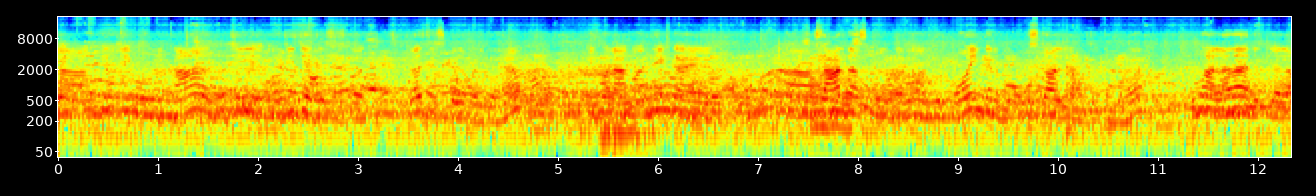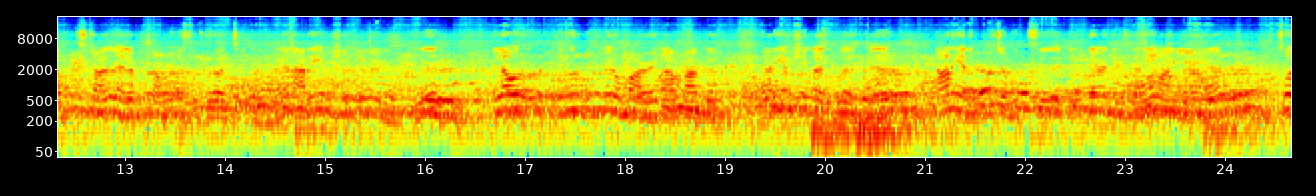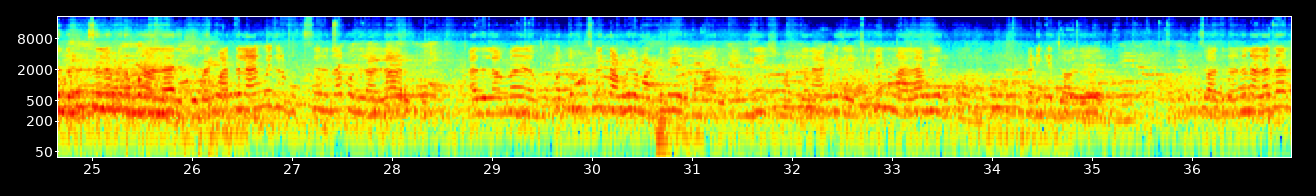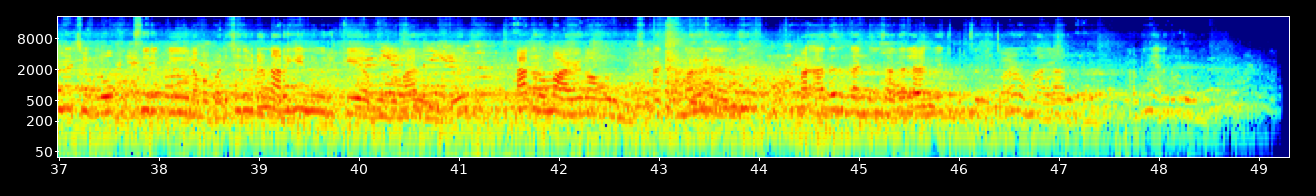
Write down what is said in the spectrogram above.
நான் வந்து G Monika G G J G school girls ஸ்கூலில் படிக்கிறேன் இப்போ நாங்கள் வந்து இங்கே சாரதா ஸ்கூலுக்கு வந்து வந்திருக்கோம் இங்கே புக் ஸ்டால் நடத்திருக்காங்க ரொம்ப நல்லா தான் இருக்குது எல்லா புக் ஸ்டாலும் எல்லாமே செம்ம சூப்பராக வச்சுருக்காங்க. நிறைய விஷயங்களுமே இருக்குது எல்லா ஒரு ஒரு ஒரு புக்குமே ரொம்ப அழகாக பார்க்க நிறைய விஷயங்கள் அதுக்குள்ளே இருக்குது நானும் எனக்கு பிடிச்ச புக்ஸு தேவை நிறைய வாங்கியிருக்கேன். ஸோ இந்த புக்ஸ் எல்லாமே ரொம்ப நல்லா இருக்குது பட் மற்ற லாங்குவேஜில் புக்ஸ் இருந்தால் கொஞ்சம் நல்லா இருக்கும். அது இல்லாமல் மற்ற புக்ஸுமே தமிழில் மட்டுமே இருக்க மாதிரி இருக்குது இங்கிலீஷ் மற்ற லாங்குவேஜ் வச்சுன்னா இன்னும் நல்லாவே இருக்கும் அது. படிக்க ஜாலியாக இருக்கும். ஸோ அதனால நல்லா தான் இருந்துச்சு. இவ்வளோ புக்ஸ் இருக்குது நம்ம படித்ததை விட நிறைய இன்னும் இருக்கே அப்படின்ற மாதிரி இருந்துச்சு பார்க்க ரொம்ப அழகாகவும் இருந்துச்சு. பட் வந்து அதர் கண்ட்ரிஸ் அதர் லாங்குவேஜ்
